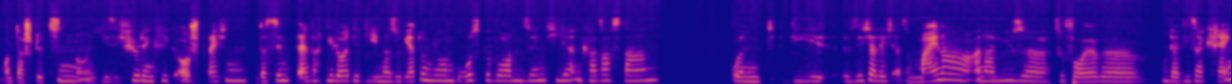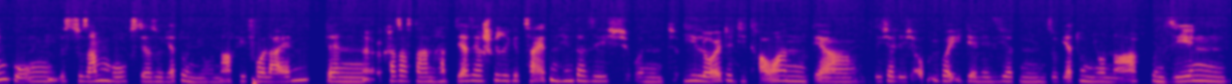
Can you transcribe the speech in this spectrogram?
unterstützen und die sich für den Krieg aussprechen. Das sind einfach die Leute, die in der Sowjetunion groß geworden sind, hier in Kasachstan und die sicherlich, also meiner Analyse zufolge, unter dieser Kränkung des Zusammenbruchs der Sowjetunion nach wie vor leiden. Denn Kasachstan hat sehr, sehr schwierige Zeiten hinter sich und die Leute, die trauern der sicherlich auch überidealisierten Sowjetunion nach und sehen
